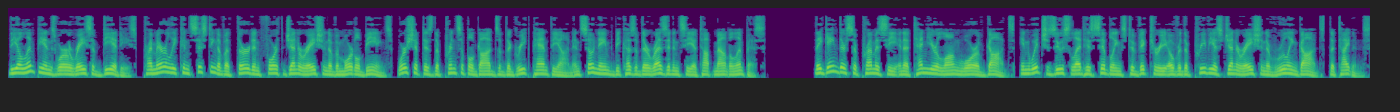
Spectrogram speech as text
The Olympians were a race of deities, primarily consisting of a third and fourth generation of immortal beings, worshipped as the principal gods of the Greek pantheon and so named because of their residency atop Mount Olympus. They gained their supremacy in a ten-year-long war of gods, in which Zeus led his siblings to victory over the previous generation of ruling gods, the Titans.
